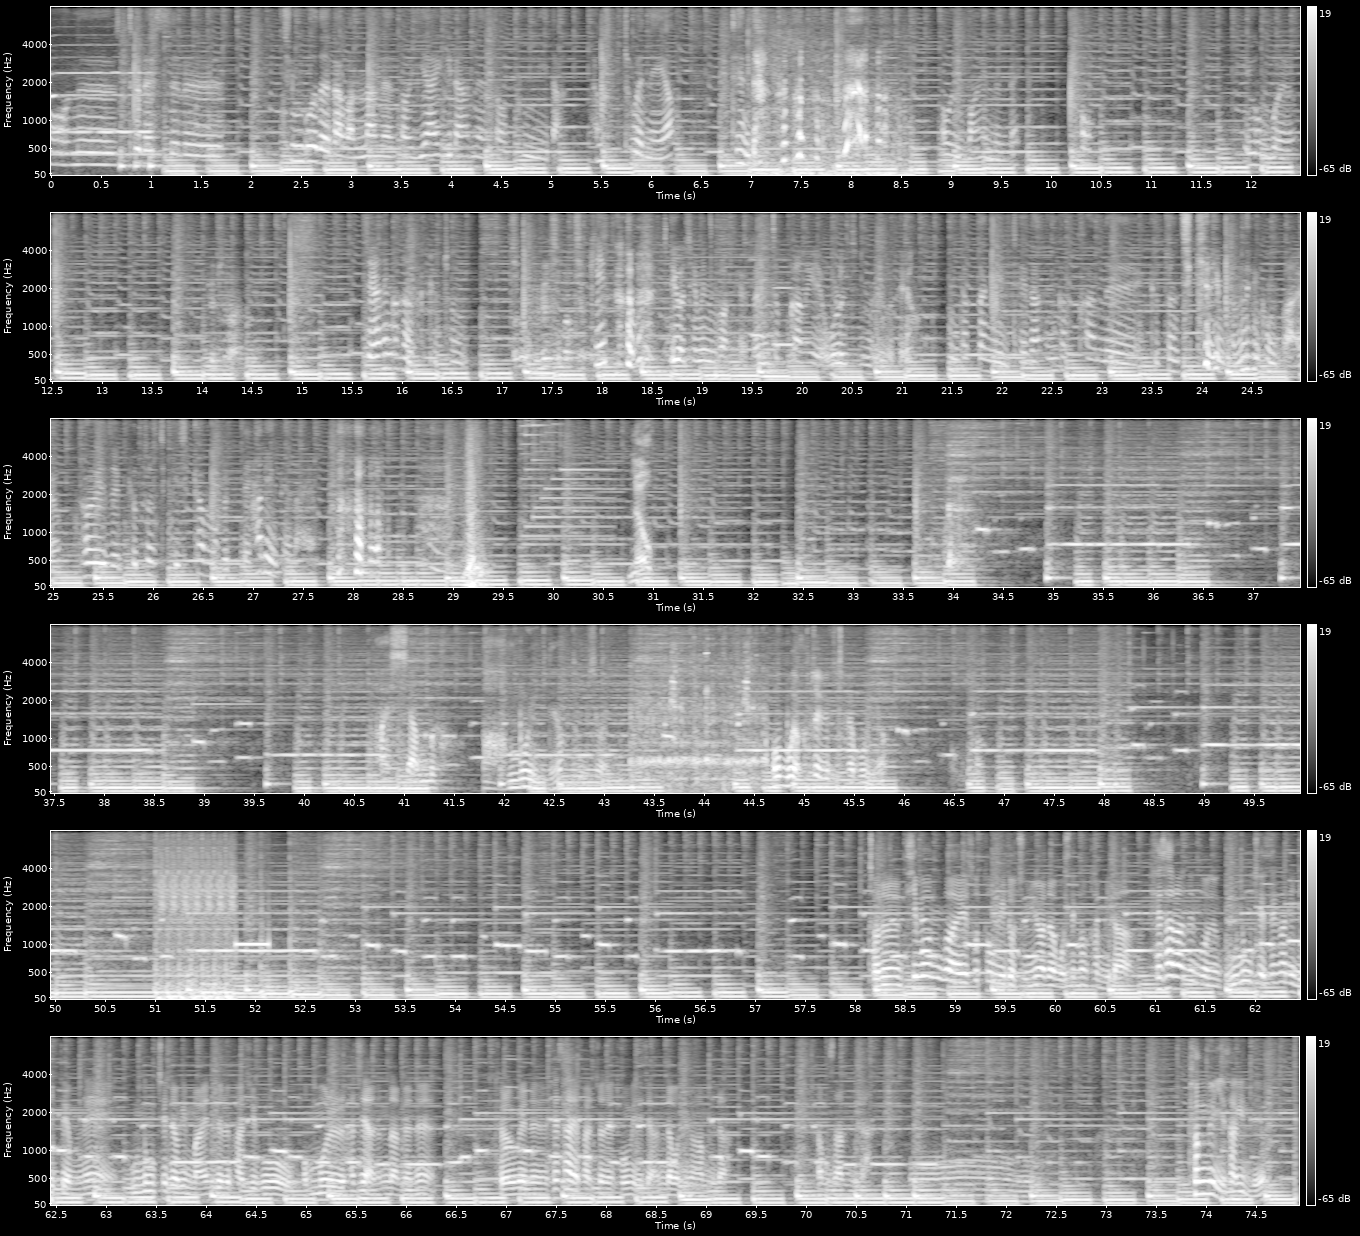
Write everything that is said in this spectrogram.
저는 스트레스를 친구들과 만나면서 이야기를 하면서 풉니다. 30초에 내요. 진짜. 어, 이거 망했는데? 어? 이건 뭐예요? 교촌 아니에요? 제가 생각하는 그 교촌 그? 치킨? 이거 재밌는 것 같아요. 면접 가는 게 오른 질문 읽으세요. 임 작가님, 제가 생각하는 교촌 치킨이 맞는 건가요? 저희 이제 교촌 치킨 시켜 먹을 때 할인 되나요? Nope. 아씨 안 보여 아, 안 보이는데요? 잠시만요 어 뭐야 갑자기 이렇게 잘 보이냐? 저는 팀원과의 소통이 더 중요하다고 생각합니다. 회사라는 것은 공동체 생활이기 때문에 공동체적인 마인드를 가지고 업무를 하지 않는다면 결국에는 회사의 발전에 도움이 되지 않는다고 생각합니다. 감사합니다. 어, 평균 이상인데요?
